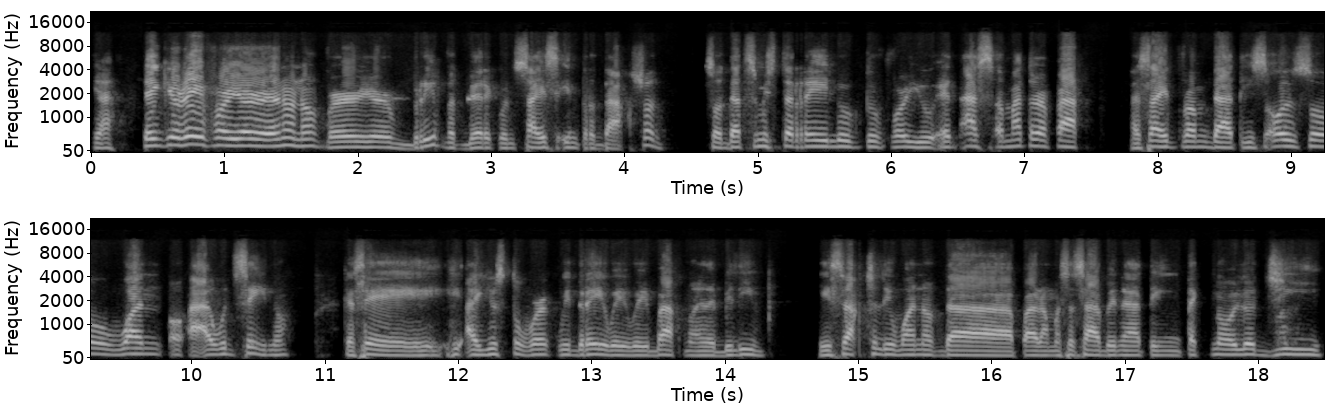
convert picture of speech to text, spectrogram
Yeah. Thank you Ray for your ano no? For your brief but very concise introduction. So that's Mr. Ray Lugto for you. And as a matter of fact aside from that he's also one I would say no? Kasi I used to work with Ray way way back no? And I believe He's actually one of the parang masasabi nating technology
